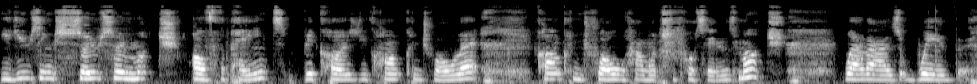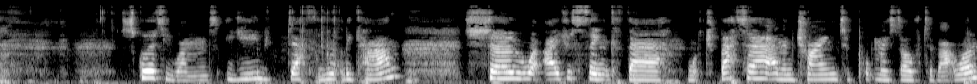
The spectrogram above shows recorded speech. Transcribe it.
you're using so, so much of the paint because you can't control it. can't control how much you put in as much. Whereas with squirty ones, you definitely can. So I just think they're much better and I'm trying to put myself to that one.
